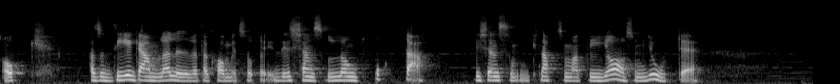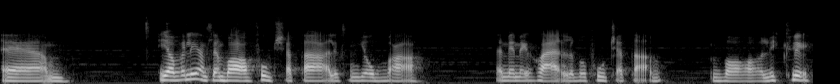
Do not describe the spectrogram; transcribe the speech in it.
och alltså det gamla livet har kommit så, det känns så långt borta. Det känns som, knappt som att det är jag som gjort det. Eh, jag vill egentligen bara fortsätta liksom, jobba med mig själv och fortsätta vara lycklig.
